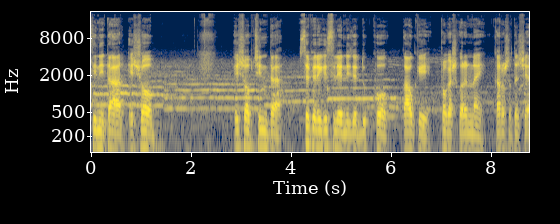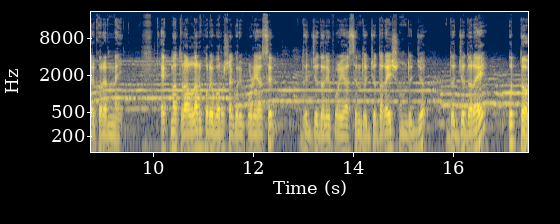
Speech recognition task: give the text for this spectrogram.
তিনি তার এসব এসব চিন্তা চেপে রেখেছিলেন, নিজের দুঃখ কাউকে প্রকাশ করেন নাই কারোর সাথে শেয়ার করেন নাই। একমাত্র আল্লাহর উপরে ভরসা করে পড়ে আছেন। ধৈর্য ধরে পড়ে আছেন, ধৈর্য ধরাই সৌন্দর্য, ধৈর্য ধরাই উত্তম।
